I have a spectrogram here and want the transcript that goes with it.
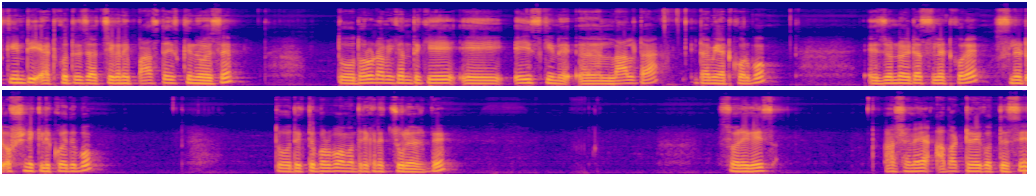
স্ক্রিনটি অ্যাড করতে চাচ্ছি, এখানে পাঁচটা স্ক্রিন রয়েছে। তো ধরুন আমি এখান থেকে এই এই স্ক্রিনে লালটা এটা আমি অ্যাড করব। এর জন্য এটা সিলেক্ট করে সিলেক্ট অপশনে ক্লিক করে দেব। তো দেখতে পারব আমাদের এখানে চলে আসবে। সরি গাইস আসলে আবার ট্রাই করতেছি।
